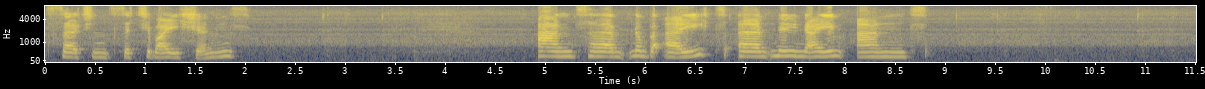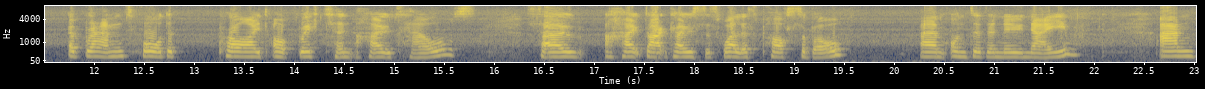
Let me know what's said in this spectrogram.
certain situations and um, number eight um, new name and a brand for the Pride of Britain hotels. So I hope that goes as well as possible um, under the new name. And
